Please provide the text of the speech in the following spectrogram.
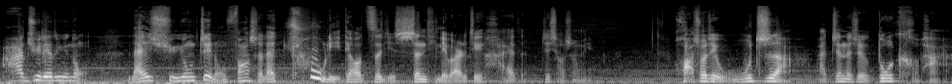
啊，剧烈的运动，来去用这种方式来处理掉自己身体里边的这个孩子，这小生命。话说这无知啊，还，真的是有多可怕啊！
